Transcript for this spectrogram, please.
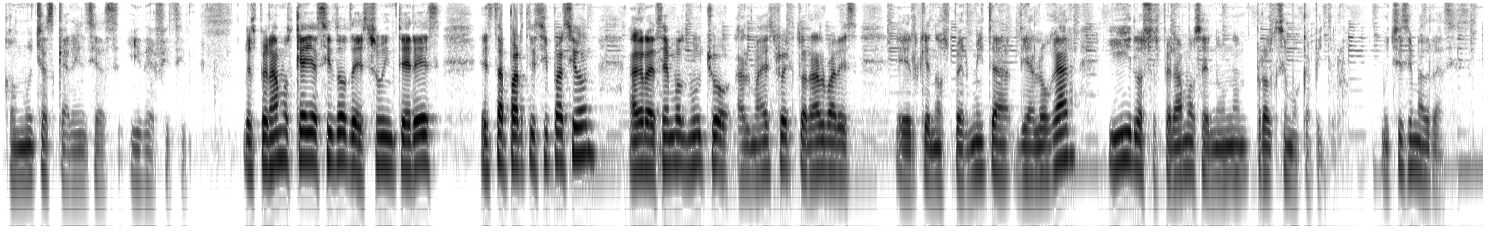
con muchas carencias y déficit. Esperamos que haya sido de su interés esta participación. Agradecemos mucho al maestro Héctor Álvarez el que nos permita dialogar y los esperamos en un próximo capítulo. Muchísimas gracias.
